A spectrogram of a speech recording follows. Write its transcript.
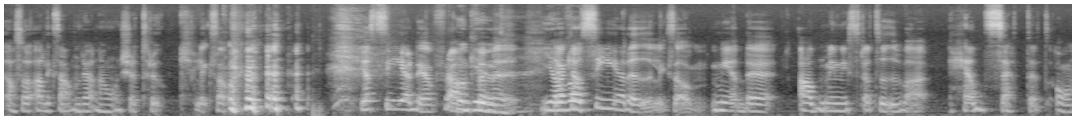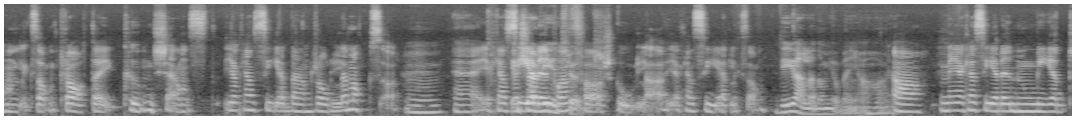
alltså, Alexandra när hon kör truck. Liksom. jag ser det framför gud. mig. Jag, Jag var... kan se dig liksom, med det administrativa headsetet om liksom, prata i kundtjänst. Jag kan se den rollen också. mm. Eh, jag kan Jag se dig på en truck. förskola. Jag kan se liksom, Det är ju alla de jobben jag har. ja, men jag kan se dig med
